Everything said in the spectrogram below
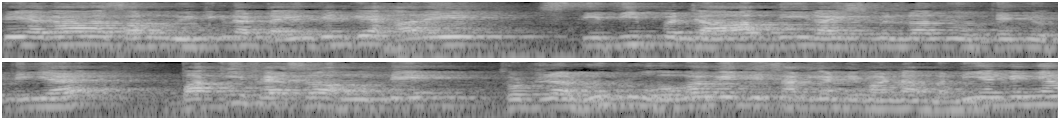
ਤੇ ਅਗਾ ਸਾਨੂੰ ਮੀਟਿੰਗ ਦਾ ਟਾਈਮ ਦੇਣਗੇ। ਹਾਰੇ ਸਥਿਤੀ ਪੰਜਾਬ ਦੀ ਰਾਈਸ ਮਿਲਰਾਂ ਦੀ ਉੱਥੇ ਦੀ ਉੱਥੇ ਹੈ। ਬਾਕੀ ਫੈਸਲਾ ਹੋਣ ਤੇ ਤੁਹਾਡੇ ਨਾਲ ਰੂਬਰੂ ਹੋਵਾਂਗੇ ਜੇ ਸਾਡੀਆਂ ਡਿਮਾਂਡਾਂ ਮੰਨੀਆਂ ਗਈਆਂ।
